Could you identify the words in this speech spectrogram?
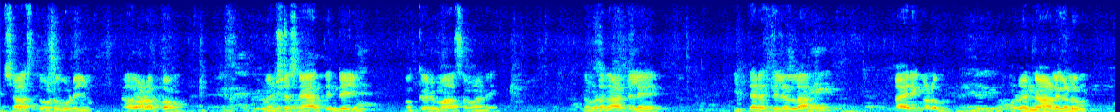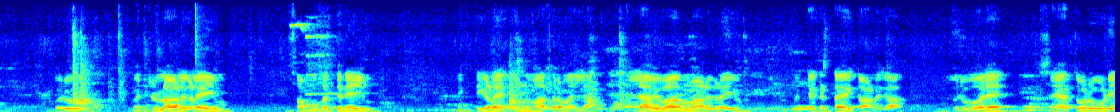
വിശ്വാസത്തോടു കൂടിയും അതോടൊപ്പം മനുഷ്യസ്നേഹത്തിന്റെയും ഒക്കെ ഒരു മാസമാണ്. നമ്മുടെ നാട്ടിലെ ഇത്തരത്തിലുള്ള കാര്യങ്ങളും മുഴുവൻ ആളുകളും ഒരു മറ്റുള്ള ആളുകളെയും സമൂഹത്തിനെയും വ്യക്തികളെ എന്ന് മാത്രമല്ല എല്ലാ വിഭാഗം ആളുകളെയും ഒറ്റക്കെട്ടായി കാണുക ഒരുപോലെ സ്നേഹത്തോടുകൂടി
